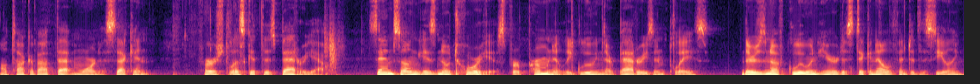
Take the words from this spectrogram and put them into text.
I'll talk about that more in a second. First, let's get this battery out. Samsung is notorious for permanently gluing their batteries in place, there's enough glue in here to stick an elephant to the ceiling,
